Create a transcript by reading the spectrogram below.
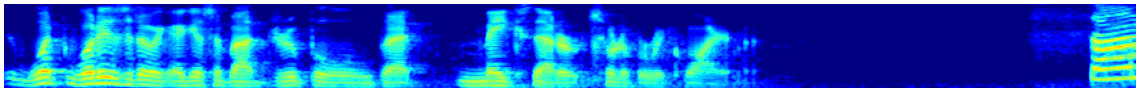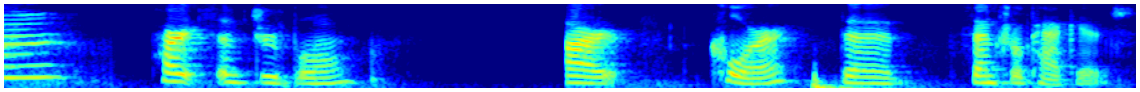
What what is it I guess about Drupal that makes that a sort of a requirement? Some parts of Drupal are core, the central package,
